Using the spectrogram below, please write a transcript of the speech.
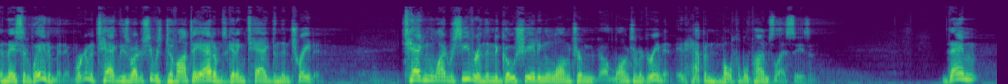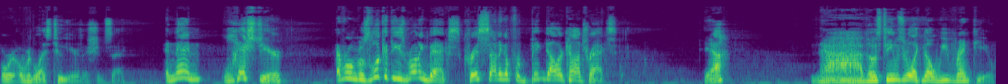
And they said, wait a minute, we're going to tag these wide receivers. Davante Adams getting tagged and then traded. Tagging a wide receiver and then negotiating a long-term a long-term agreement. It happened multiple times last season. Then, or over the last two years, I should say. And then last year, everyone goes, look at these running backs. Chris signing up for big dollar contracts. Yeah? Nah, those teams were like, no, we rent you.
